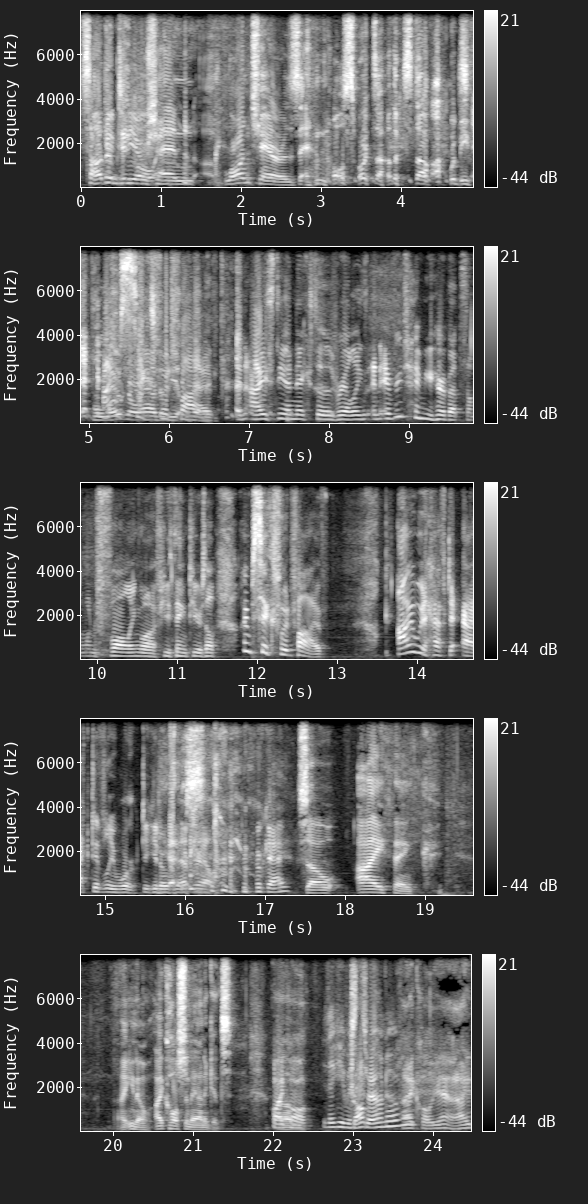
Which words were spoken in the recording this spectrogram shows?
sucked other into the ocean. and uh, lawn chairs and all sorts of other stuff would be floating I'm around six in foot the five, Atlantic. and I stand next to those railings. And every time you hear about someone falling off, you think to yourself, "I'm six foot five. I would have to actively work to get over Yes. that rail." okay, So I think, uh, you know, I call shenanigans. Oh, I call. You think he was drunk. thrown over? I call. Yeah. I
